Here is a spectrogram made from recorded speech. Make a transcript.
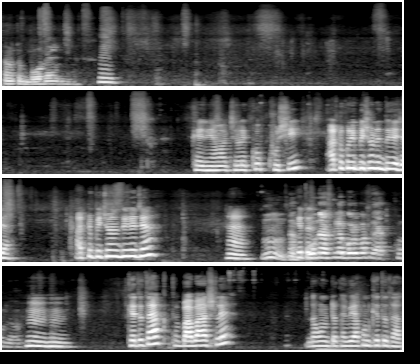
আমি একটু বোর্ডে হুম। খেয়ে আমার ছেলে খুব খুশি। আরটুকুনি পিছনের দিকে যা একটু পিছনের দিকে যা। হ্যাঁ হুম খেতে- হুম হুম। খেতে থাক তো বাবা আসলে। ওটা খাবি, এখন খেতে থাক।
